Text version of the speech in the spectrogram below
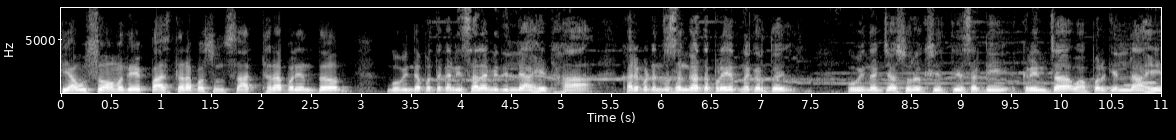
या उत्सवामध्ये पाच थरापासून सात थरापर्यंत गोविंदा पथकांनी सलामी दिलेल्या आहेत. हा खारेपटणचा संघ आता प्रयत्न करतोय गोविंदांच्या सुरक्षिततेसाठी क्रेनचा वापर केलेला आहे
